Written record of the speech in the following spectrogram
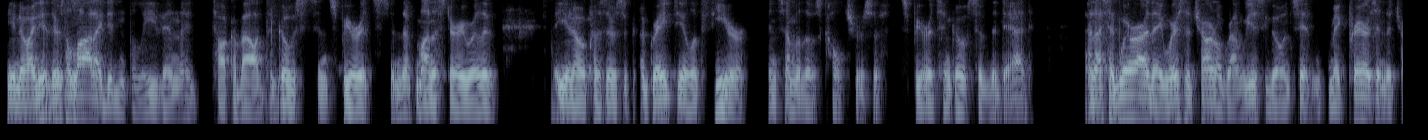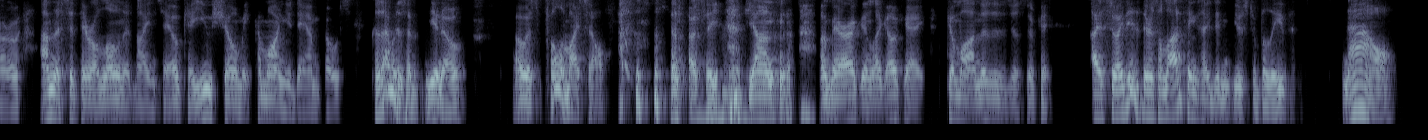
you know, I did, there's a lot I didn't believe in. They talk about the ghosts and spirits in the monastery where I live, you know, because there's a, a great deal of fear in some of those cultures of spirits and ghosts of the dead. And I said, Where are they? Where's the charnel ground? We used to go and sit and make prayers in the charnel. I'm going to sit there alone at night and say, Okay, you show me. Come on, you damn ghosts. Because I was a, you know, I was full of myself. and I was a mm-hmm. young American, like, okay, come on, this is just okay. I, so I did, there's a lot of things I didn't used to believe in. Now,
